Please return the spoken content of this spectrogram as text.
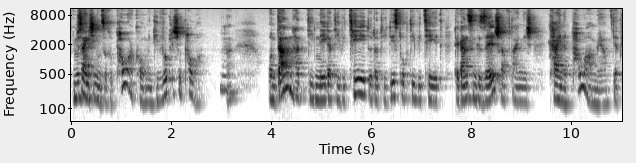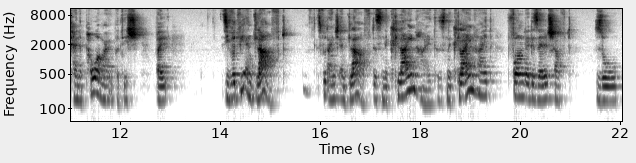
Wir müssen eigentlich in unsere Power kommen, in die wirkliche Power. Ja. Und dann hat die Negativität oder die Destruktivität der ganzen Gesellschaft eigentlich keine Power mehr. Die hat keine Power mehr über dich, weil sie wird wie entlarvt. Es wird eigentlich entlarvt. Das ist eine Kleinheit. Das ist eine Kleinheit von der Gesellschaft, so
